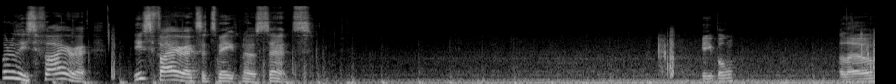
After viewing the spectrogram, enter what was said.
What are these fire These fire exits make no sense. People? Hello?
